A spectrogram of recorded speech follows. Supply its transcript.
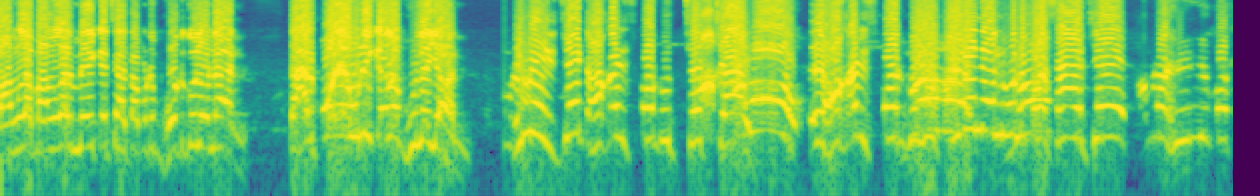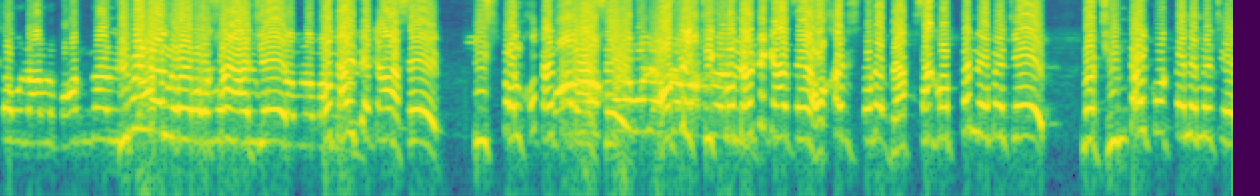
বাংলা, বাংলার মেয়েকে চায়, তারপরে ভোটগুলো নেন, তারপরে উনি কেন ভুলে যান? ইমিডিয়েট হকার স্পট উচ্ছেদ চাই। এই হকার স্পটগুলো ক্রিমিনালগুলো বসে আছে। আমরা হিন্দি কথা বলে আমরা বাঙালি ক্রিমিনাল বসে আছে। কোথায় থেকে আসে? পিস্তল কোথায় থেকে আসে? হকি স্টিক কোথায় থেকে আসে? হকার স্পটে ব্যবসা করতে নেমেছে না ছিনতাই করতে নেমেছে?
